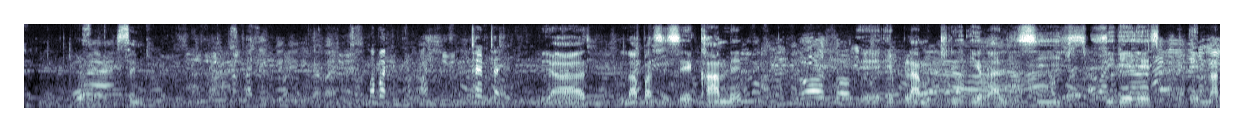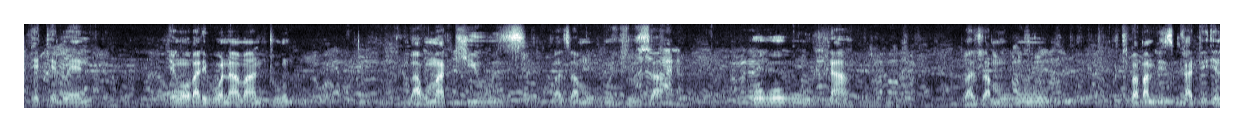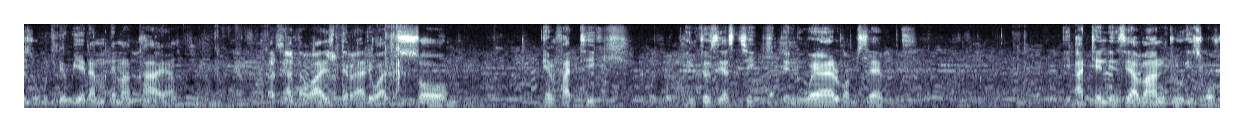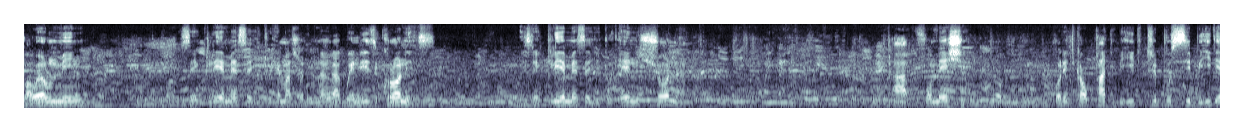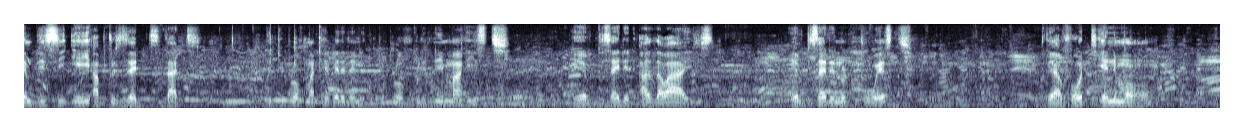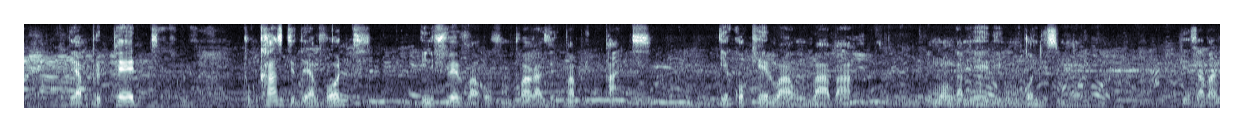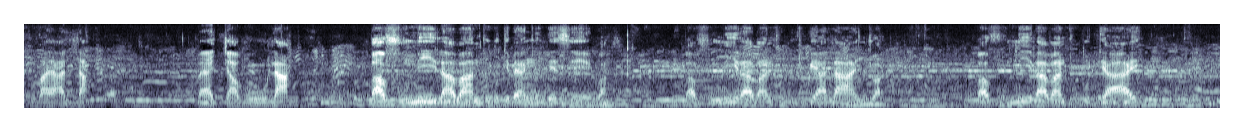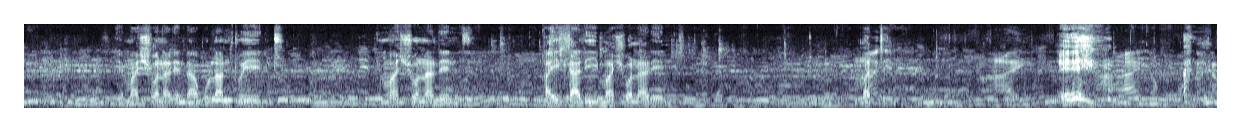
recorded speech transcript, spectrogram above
You. Baba, time time. ya lapha sisekhame eh, eplum tree irally sifike emaphethelweni njengoba libona abantu bakuma-queues bazama ukuzuza okokudla bazama ukuthi babambe izikhathi ezokuthi bebuyela em- emakhaya but otherwise the rally was so emphatic, enthusiastic, and well observed. The attendance yabantu is overwhelming. It's a clear message to Emmerson Mnangagwa and his cronies. It's a clear message to N. Shona. Formation, political party, be it Triple C, be it MDCA, up to Z, that the people of Matebele and the people of Bulilima East they have decided otherwise. They have decided not to waste their vote anymore. They are prepared to cast their vote in favor of Mthwakazi Republic Party ekhokhelwa ngubaba umongameli umqondisi moyo pesa abantu bayadla bayajabula bavumile abantu ukuthi bayancindezelwa bavumile abantu ukuthi kuyalanjwa bavumile abantu ukuthi hayi emashonaland akulanto yethu imashonaland kayihlali imashonaland eh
